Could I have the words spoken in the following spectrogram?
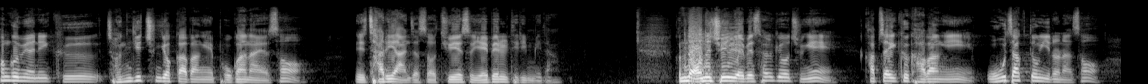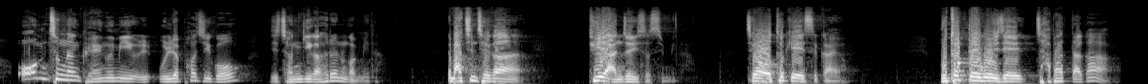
헌금위원이 그 전기 충격 가방에 보관하여서 자리에 앉아서 뒤에서 예배를 드립니다. 그런데 어느 주일 예배 설교 중에 갑자기 그 가방이 오작동이 일어나서 엄청난 굉음이 울려 퍼지고 이제 전기가 흐르는 겁니다. 마침 제가 뒤에 앉아 있었습니다. 제가 어떻게 했을까요? 무턱대고 이제 잡았다가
